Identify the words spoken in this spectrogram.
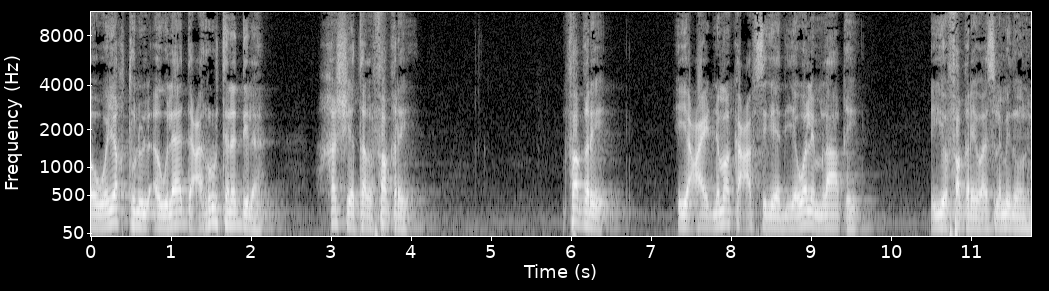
oo wayaqtulu lwlaada caruurtana dila khashyata alfaqri faqri iyo caydhnimo ka cabsigeed iyo wal imlaaqi iyo faqri waa isla miduune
